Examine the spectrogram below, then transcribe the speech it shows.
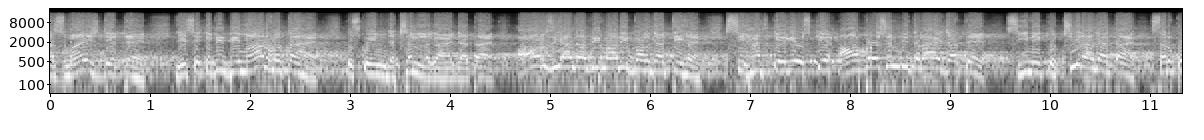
آزمائش دیتے ہیں۔ جیسے کبھی بیمار ہوتا ہے، اس کو انجیکشن لگایا جاتا ہے، اور زیادہ بیماری بڑھ جاتی ہے۔ صحت کے لیے اس کے آپریشن بھی کرائے جاتے ہیں۔ سینے کو چیرا جاتا ہے، سر کو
